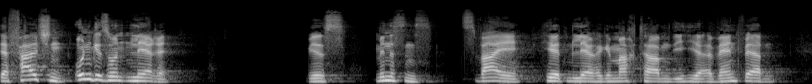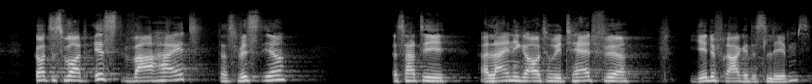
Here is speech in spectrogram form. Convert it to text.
der falschen, ungesunden Lehre, wie es mindestens zwei Hirtenlehre gemacht haben, die hier erwähnt werden. Gottes Wort ist Wahrheit, das wisst ihr. Es hat die alleinige Autorität für jede Frage des Lebens.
